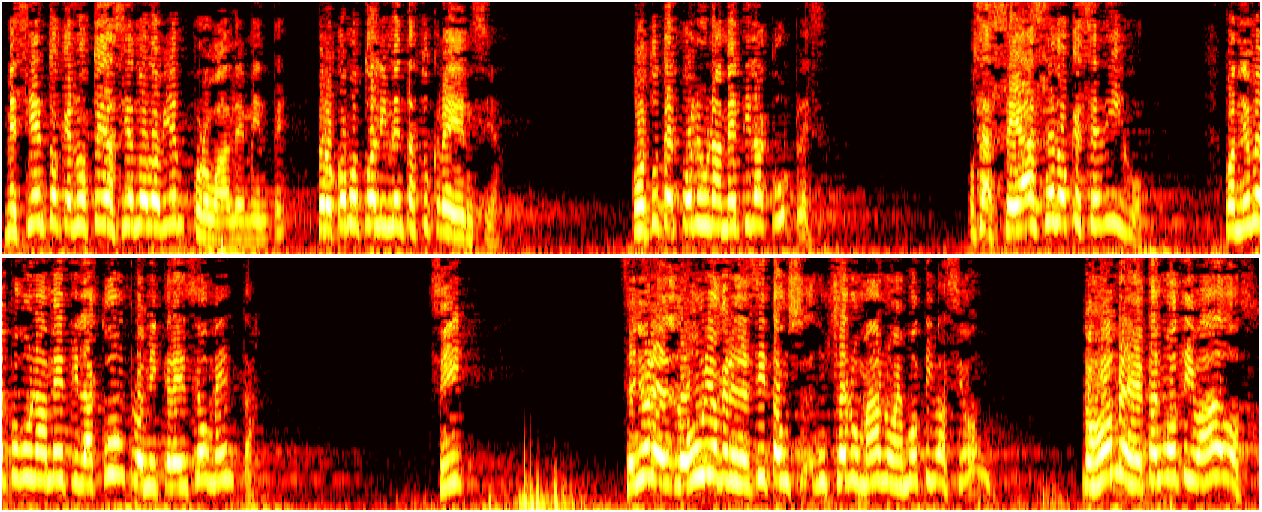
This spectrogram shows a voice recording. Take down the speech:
¿Me siento que no estoy haciéndolo bien? Probablemente. Pero ¿cómo tú alimentas tu creencia? Cuando tú te pones una meta y la cumples. O sea, se hace lo que se dijo. Cuando yo me pongo una meta y la cumplo, mi creencia aumenta. ¿Sí? Señores, lo único que necesita un, ser humano es motivación. Los hombres están motivados,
